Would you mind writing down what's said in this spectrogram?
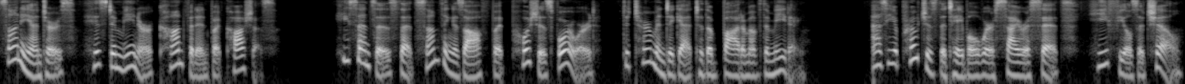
Sonny enters, his demeanor confident but cautious. He senses that something is off but pushes forward, determined to get to the bottom of the meeting. As he approaches the table where Cyrus sits, he feels a chill,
